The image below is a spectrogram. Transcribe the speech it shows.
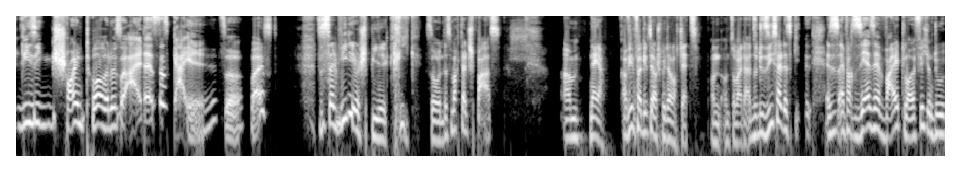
riesigen Scheunentore. Du bist so, Alter, ist das geil. So, weißt? Das ist halt Videospielkrieg. So, und das macht halt Spaß. Ähm, naja, auf jeden Fall gibt es ja auch später noch Jets und, und so weiter. Also du siehst halt, es, es ist einfach sehr, sehr weitläufig und du,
